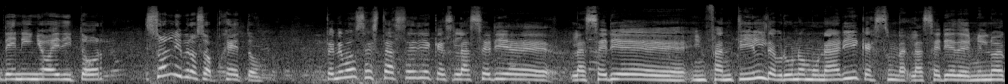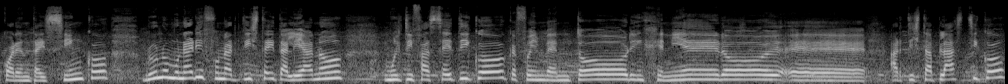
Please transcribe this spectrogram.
de niño editor, son libros objeto. Tenemos esta serie que es la serie, la serie infantil de Bruno Munari, que es la serie de 1945. Bruno Munari fue un artista italiano multifacético que fue inventor, ingeniero, eh, artista plástico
